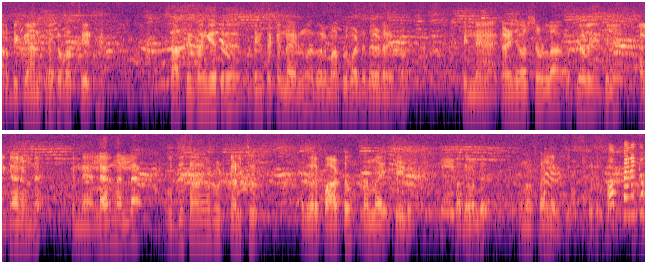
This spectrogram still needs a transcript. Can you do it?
അറബിക് ഗാനത്തിനൊക്കെ ഫസ്റ്റ് കിട്ടി ശാസ്ത്രീയ സംഗീതത്തിന് കുട്ടിക്ക് സെക്കൻഡ് ആയിരുന്നു. അതുപോലെ മാപ്പിളപ്പാട്ട് തേർഡ് ആയിരുന്നു. പിന്നെ കഴിഞ്ഞ വർഷമുള്ള കുട്ടികൾ ഇതിൽ കളിക്കാനുണ്ട്. പിന്നെ എല്ലാവരും നല്ല ഊർജസ്വലതയോടുകൂടി കളിച്ചു. അതുപോലെ പാട്ടും നന്നായി ചെയ്തു. അപ്പം അതുകൊണ്ട് ഒന്നാം സ്ഥാനം ലഭിച്ചു. ഒപ്പനൊക്കെ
